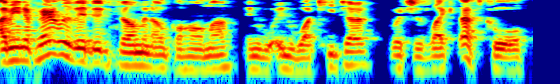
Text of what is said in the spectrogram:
I mean, apparently they did film in Oklahoma, in in Wakita, which is like that's cool.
